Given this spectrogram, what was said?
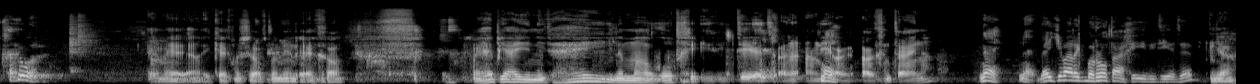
Ga door. Ja, maar ja, ik kreeg mezelf dan in de echo. Maar heb jij je niet helemaal rot geïrriteerd aan, aan die Nee. Ar- Argentijnen? Nee, nee. Weet je waar ik me rot aan geïrriteerd heb? Ja.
